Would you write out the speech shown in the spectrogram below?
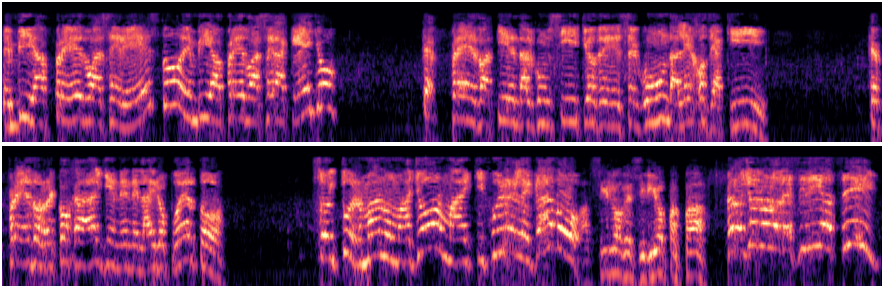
¿Envía a Fredo a hacer esto? ¿Envía a Fredo a hacer aquello? Que Fredo atienda algún sitio de segunda lejos de aquí. Que Fredo recoja a alguien en el aeropuerto. Soy tu hermano mayor, Mike, y fui relegado. Así lo decidió papá. Pero yo no lo decidí así.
